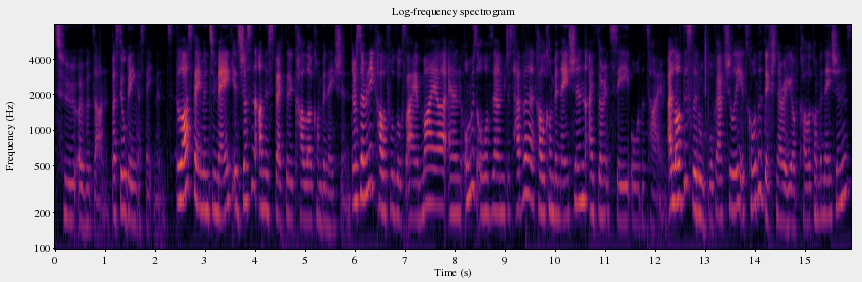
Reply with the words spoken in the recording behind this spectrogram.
too overdone, but still being a statement. The last statement to make is just an unexpected color combination. There are so many colorful looks I admire and almost all of them just have a color combination I don't see all the time. I love this little book actually. It's called the Dictionary of Color Combinations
